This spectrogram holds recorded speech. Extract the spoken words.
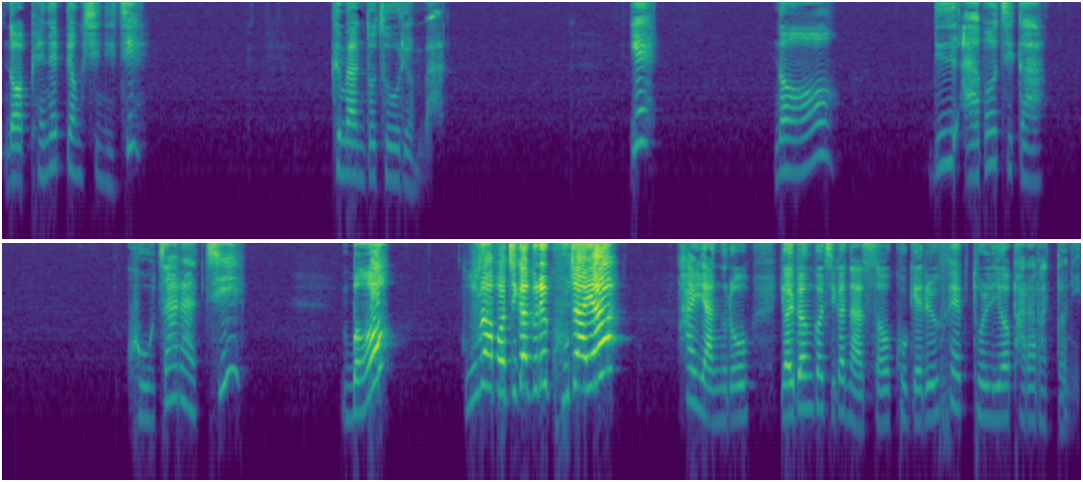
너 베네병신이지? 그만도 좋으련만. 예. 너, 네 아버지가 고자라지? 뭐? 울 아버지가 그래 고자야? 할 양으로 열병거지가 나서 고개를 획 돌리어 바라봤더니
